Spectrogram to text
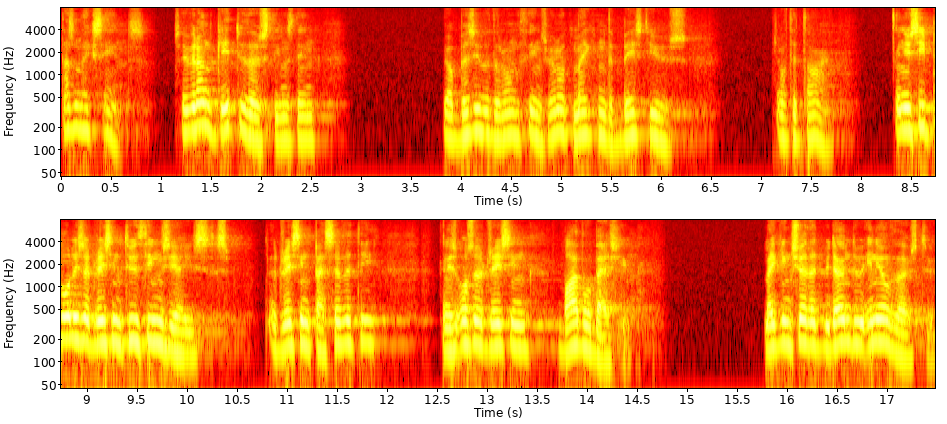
doesn't make sense. So if we don't get to those things, then we are busy with the wrong things. We're not making the best use of the time. And you see, Paul is addressing two things here. He's addressing passivity, and he's also addressing Bible bashing. Making sure that we don't do any of those two.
